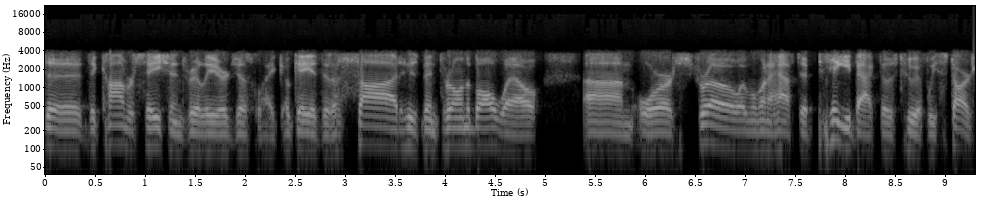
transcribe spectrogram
the the conversations really are just like, okay, is it Assad who's been throwing the ball well, um, or Stro, and we're going to have to piggyback those two if we start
